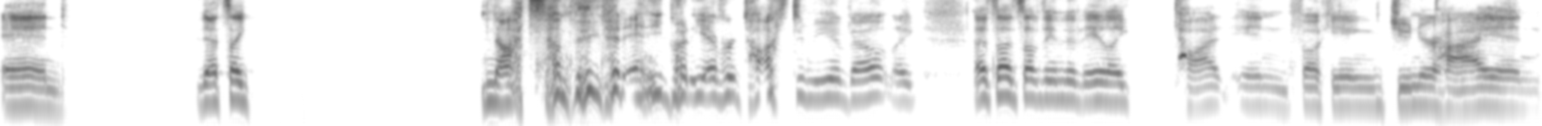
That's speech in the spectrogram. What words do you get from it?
And that's like not something that anybody ever talks to me about. Like that's not something that they like taught in fucking junior high and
